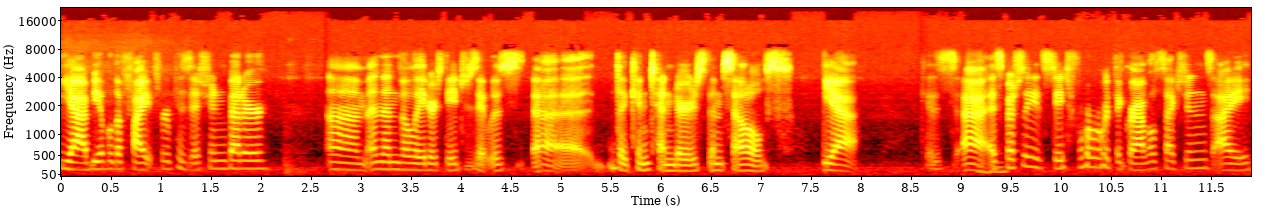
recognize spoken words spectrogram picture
yeah, be able to fight for position better. Um, and then the later stages it was uh, the contenders themselves. Yeah, because uh, especially at stage four with the gravel sections, I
